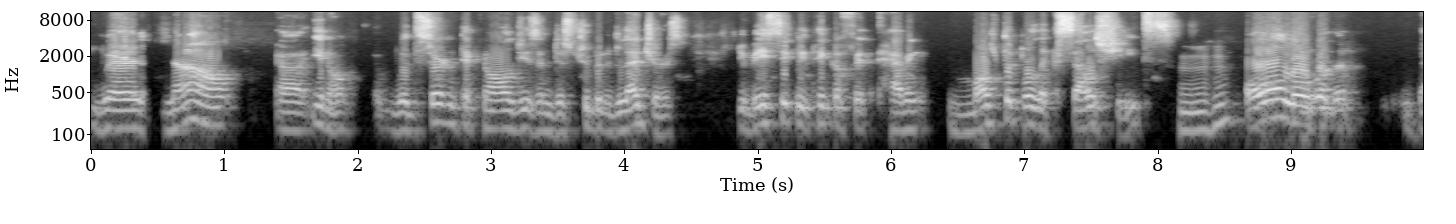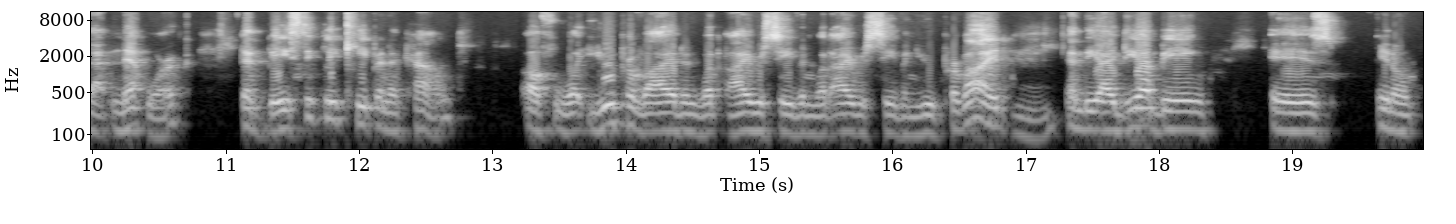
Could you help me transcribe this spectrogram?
whereas now uh, you know, with certain technologies and distributed ledgers, you basically think of it having multiple Excel sheets mm-hmm. all over the, that network that basically keep an account of what you provide and what I receive and what I receive and you provide. Mm-hmm. And the idea being is, you know,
